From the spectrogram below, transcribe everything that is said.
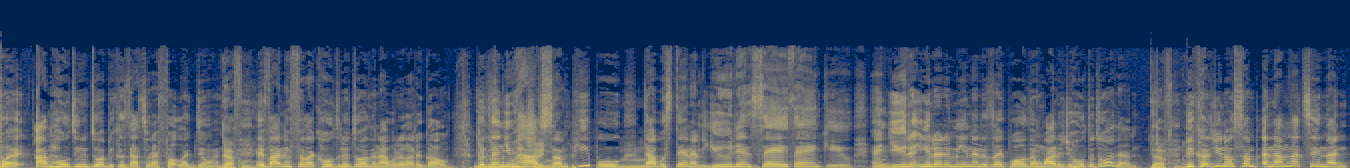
But I'm holding the door because that's what I felt like doing. Definitely. If I didn't feel like holding the door, then I would have let it go. But gotta then you have genuine. some people that would stand there. You didn't say thank you, and you didn't. You know what I mean? And it's like, well, then why did you hold the door then? Definitely. Because you know some, and I'm not saying that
